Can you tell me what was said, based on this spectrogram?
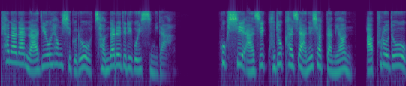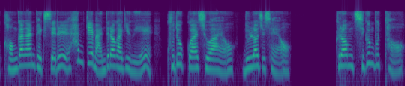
편안한 라디오 형식으로 전달해드리고 있습니다. 혹시 아직 구독하지 않으셨다면 앞으로도 건강한 100세를 함께 만들어가기 위해 구독과 좋아요 눌러주세요. 그럼 지금부터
